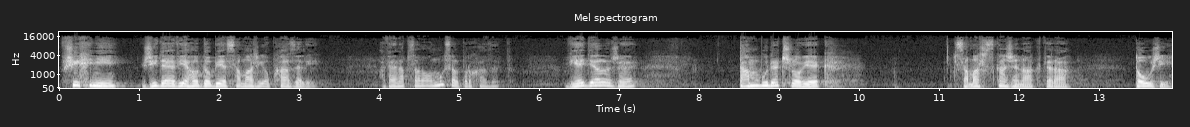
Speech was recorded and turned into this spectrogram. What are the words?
Všichni židé v jeho době Samaří obcházeli. A to je napsáno, on musel procházet. Věděl, že tam bude člověk, samařská žena, která touží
